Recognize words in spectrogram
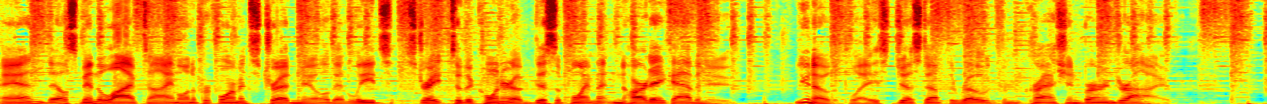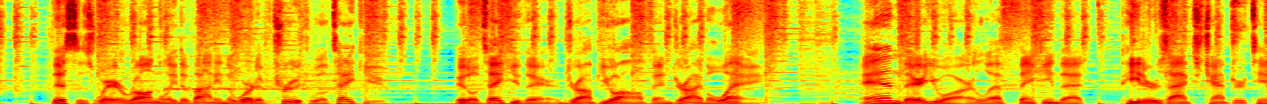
and they'll spend a lifetime on a performance treadmill that leads straight to the corner of disappointment and heartache avenue. You know the place, just up the road from Crash and Burn Drive. This is where wrongly dividing the word of truth will take you. It'll take you there, drop you off, and drive away. And there you are, left thinking that Peter's Acts chapter 10,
